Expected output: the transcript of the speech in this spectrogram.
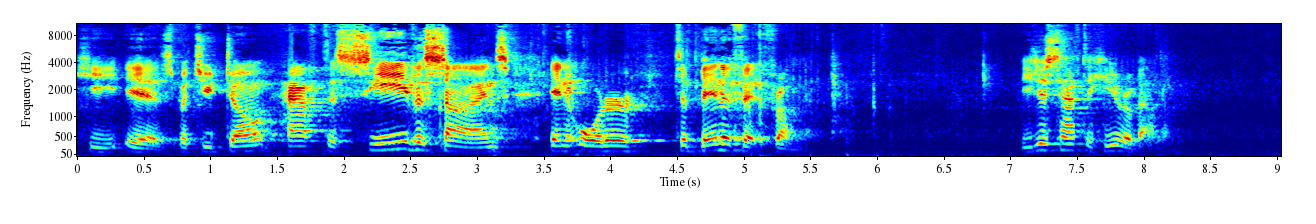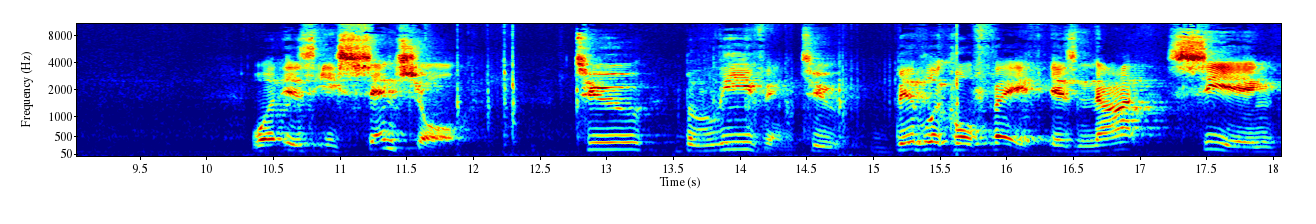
He is. But you don't have to see the signs in order to benefit from them. You just have to hear about them. What is essential to believing, to biblical faith, is not seeing,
